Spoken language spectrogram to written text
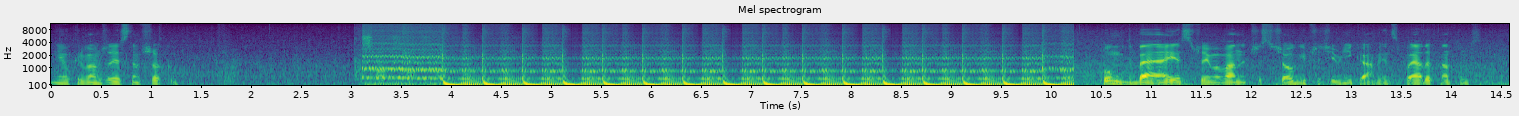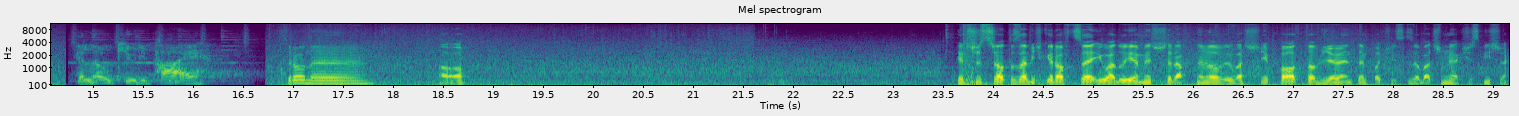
Nie ukrywam, że jestem w szoku. Punkt B jest przejmowany przez czołgi przeciwnika, więc pojadę w tamtą Hello, cutie pie. stronę. O, o. Pierwszy strzał to zabić kierowcę i ładujemy szrapnelowy właśnie. Po to wziąłem ten pocisk. Zobaczymy jak się spisze.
